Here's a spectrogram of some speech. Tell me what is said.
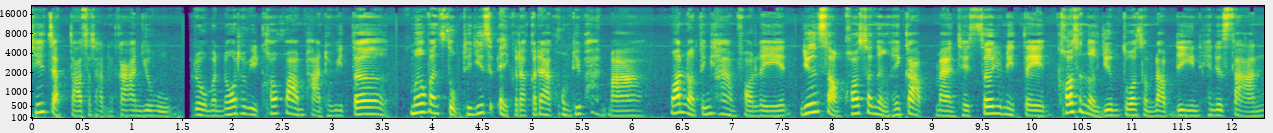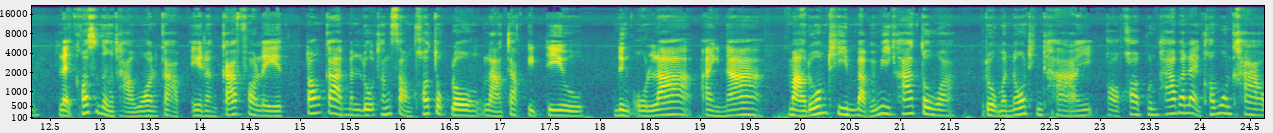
ที่จับตาสถานการณ์อยู่ โรมาโนทวีตข้อความผ่านทวิตเตอร์ เมื่อวันศุกร์ที่ 21 กรกฎาคมที่ผ่านมาว่านอตติงแฮมฟอร์เรสยื่น 2 ข้อเสนอให้กับแมนเชสเตอร์ยูไนเต็ดข้อเสนอยืมตัวสำหรับดีนเฮนเดอร์สันและข้อเสนอถาวรกับเอลังกาฟอร์เรสต้องการบรรลุทั้ง 2 ข้อตกลงหลังจากปิดดีลดึงโอล่าไอนามาร่วมทีมแบบไม่มีค่าตัว โรมาโนทิ้งท้าย ขอขอบคุณภาพและแหล่งข้อมูลข่าว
